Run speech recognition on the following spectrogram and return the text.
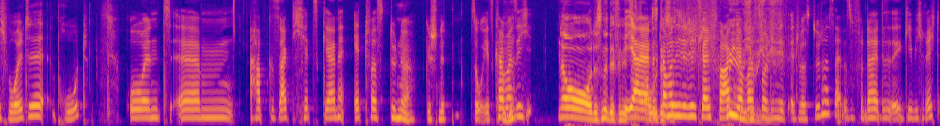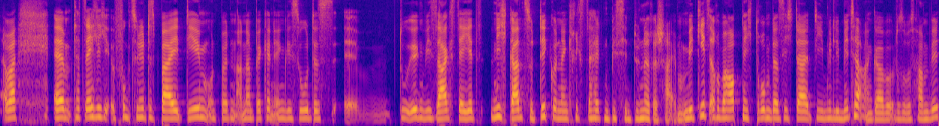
ich wollte Brot und ähm, habe gesagt, ich hätte es gerne etwas dünner geschnitten. So, jetzt kann man mhm. sich Oh, das ist eine Definition. Ja, ja das, oh, das kann man sich natürlich gleich fragen, ja, was soll denn jetzt etwas dünner sein? Also von daher das, äh, gebe ich recht. Aber ähm, tatsächlich funktioniert es bei dem und bei den anderen Bäckern irgendwie so, dass äh, du irgendwie sagst, ja jetzt nicht ganz so dick und dann kriegst du halt ein bisschen dünnere Scheiben. mir geht es auch überhaupt nicht darum, dass ich da die Millimeterangabe oder sowas haben will.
